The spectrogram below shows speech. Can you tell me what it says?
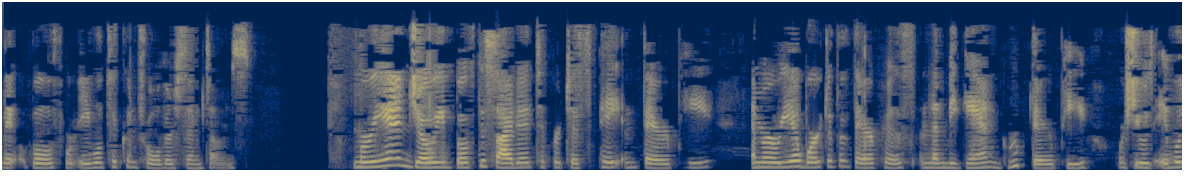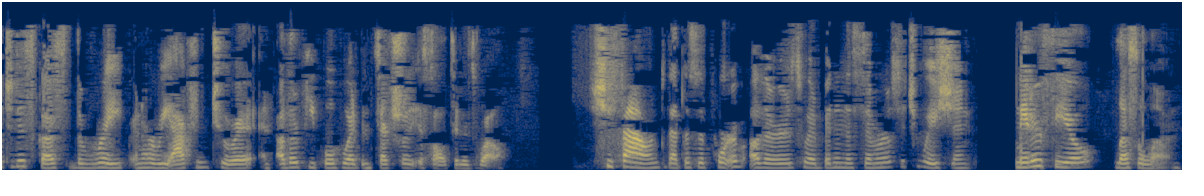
they both were able to control their symptoms. Maria and Joey both decided to participate in therapy, and Maria worked with a therapist and then began group therapy where she was able to discuss the rape and her reaction to it and other people who had been sexually assaulted as well. She found that the support of others who had been in a similar situation made her feel less alone.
